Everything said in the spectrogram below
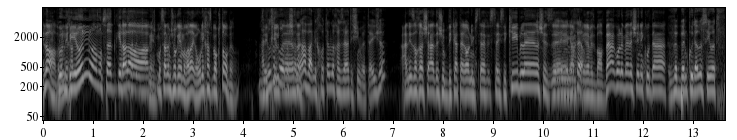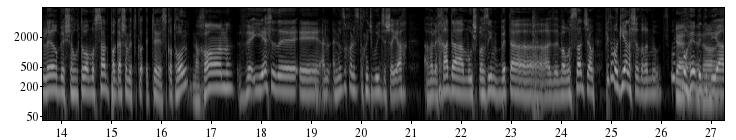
לא, כארגון נכנס- ביון או המוסד כמוסד לא, לא? מוסד למשוגעים, אבל רגע, הוא נכנס באוקטובר. אני לא זוכר את. השנה, אבל אני חותם לך, זה היה 99. אני זוכר שהיה איזושהי בדיקת הריון עם סטי- סטייסי קיבלר, זה שזה גם. קירב את ברב באגו באיזושהי נקודה. ובנקודה מסוימת פלר בשהותו במוסד פגש שם את, את uh, סקוט הול, נכון. ויש איזה, אה, אני, אני לא זוכר לאיזה תוכנית שבועית זה שייך, אבל אחד המאושפזים בבית ה... במוסד שם, פתאום מגיע לשדרנות. הוא כן, בוהה לא,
